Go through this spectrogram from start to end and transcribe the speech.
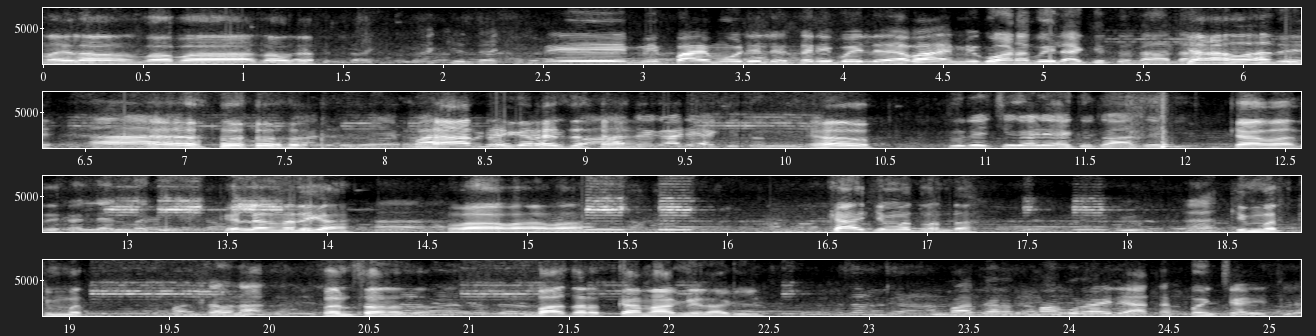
नाही लावा. बाबा जाऊ द्या. अरे मी पाय मोडेल तरी बैल बाय मी घोडा बैल हाकितो दादा. क्या बात आहे नाद नाही करायचा. आज गाडी हाकितो मी हो. तुरेची गाडी हाकितो क्या बात आहे कल्याणमध्ये कल्याणमध्ये का? हा. वा वा वा. काय किंमत म्हणता? हा? किंमत किंमत. पंचावन्न हजार. पंचावन्न हजार. बाजारात काय मागणी लागली? बाजारात मागू राहिले आता पंचेचाळीस ला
